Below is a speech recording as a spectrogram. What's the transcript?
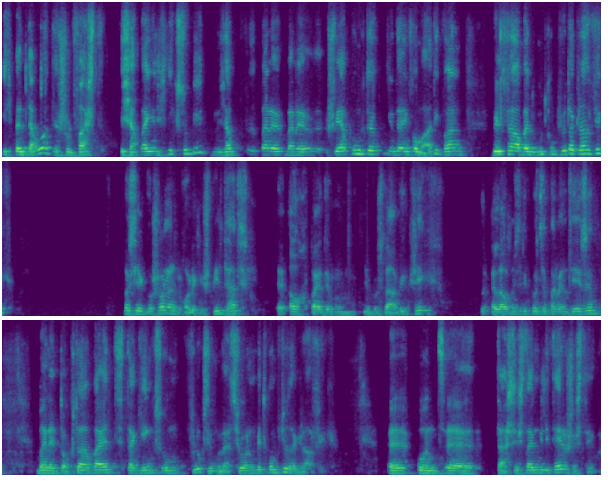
ich bedauerte schon fast, ich habe eigentlich nichts zu bieten. Ich habe meine, meine Schwerpunkte in der Informatik waren Bildverarbeitung und Computergrafik, was irgendwo schon eine Rolle gespielt hat, äh, auch bei dem Jugoslawienkrieg erlauben Sie die kurze Parenthese, meine Doktorarbeit, da ging es um Flugsimulationen mit Computergrafik. Äh, und äh, das ist ein militärisches Thema.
